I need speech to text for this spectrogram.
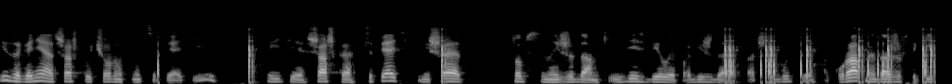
и загоняют шашку черных на c5. И, видите, шашка c5 мешает собственной же дамке. И здесь белые побеждают. Так что будьте аккуратны даже в таких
